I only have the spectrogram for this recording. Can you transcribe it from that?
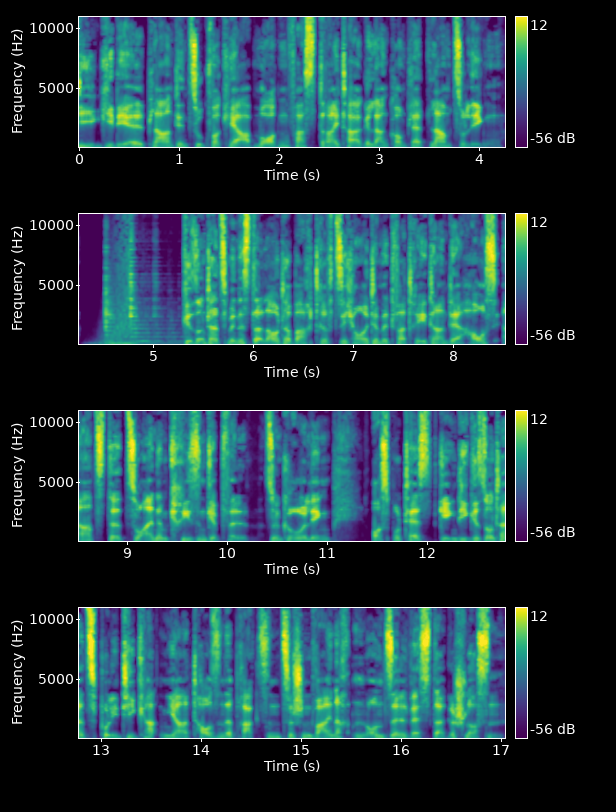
Die GDL plant, den Zugverkehr ab morgen fast drei Tage lang komplett lahmzulegen. Gesundheitsminister Lauterbach trifft sich heute mit Vertretern der Hausärzte zu einem Krisengipfel. Sönke Röhling. Aus Protest gegen die Gesundheitspolitik hatten ja tausende Praxen zwischen Weihnachten und Silvester geschlossen.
